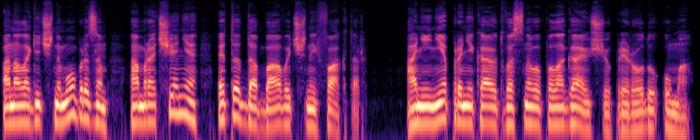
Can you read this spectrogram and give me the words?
Аналогичным образом, омрачение — это добавочный фактор. Они не проникают в основополагающую природу ума.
